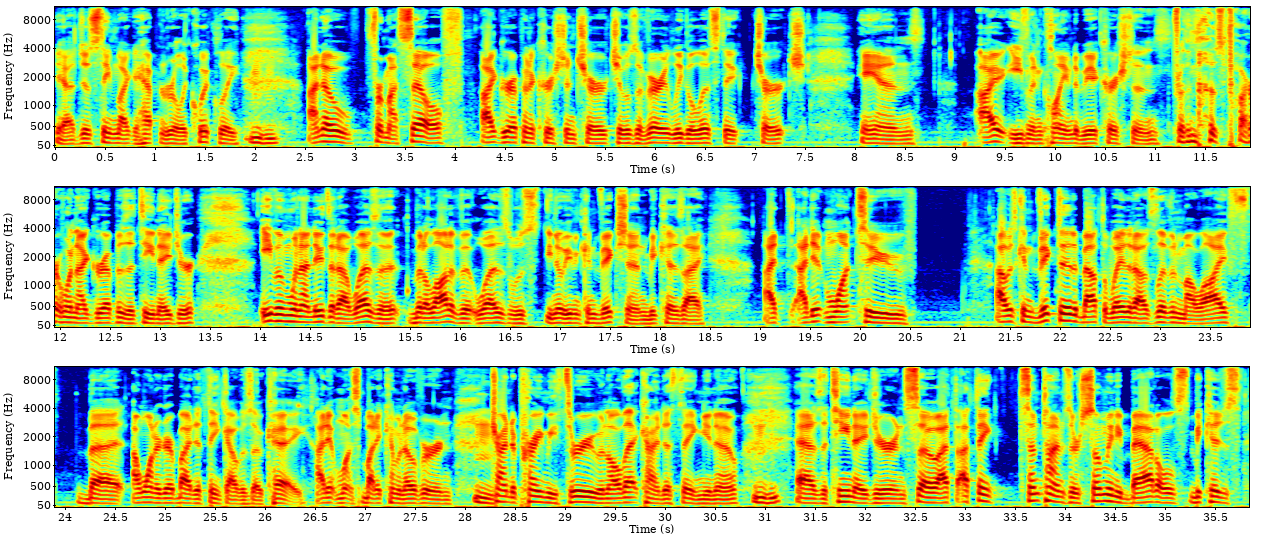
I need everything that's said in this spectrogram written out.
Yeah, it just seemed like it happened really quickly. Mm-hmm. I know for myself, I grew up in a Christian church. It was a very legalistic church, and I even claimed to be a Christian for the most part when I grew up as a teenager, even when I knew that I wasn't. But a lot of it was was you know even conviction because I I I didn't want to. I was convicted about the way that I was living my life, but I wanted everybody to think I was okay. I didn't want somebody coming over and mm. trying to pray me through and all that kind of thing, you know, mm-hmm. as a teenager. And so I, th- I think sometimes there's so many battles because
